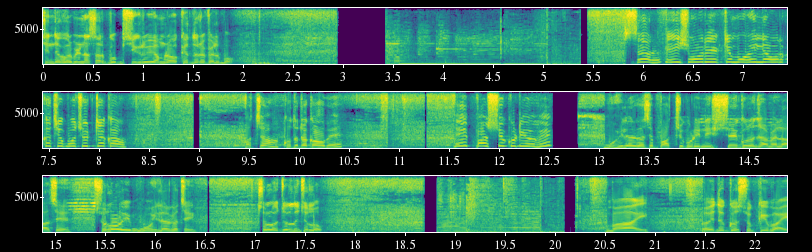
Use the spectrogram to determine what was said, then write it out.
চিন্তা করবেন না স্যার খুব শীঘ্রই আমরা ওকে ধরে ফেলব। স্যার এই শহরে একটা মহিলা ওর কাছে প্রচুর টাকা। আচ্ছা কত টাকা হবে? এই পাঁচশো কোটি হবে। মহিলার কাছে পাঁচশো কোটি নিশ্চয়ই কোনো ঝামেলা আছে। চলো ওই মহিলার কাছে। চলো জলদি চলো। ভাই ওই দেখো সুকি ভাই।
